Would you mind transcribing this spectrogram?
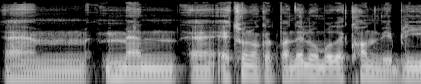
Um, men eh, jeg tror nok at på en del områder kan vi bli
